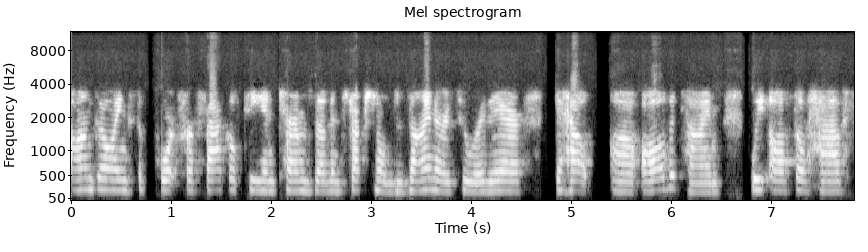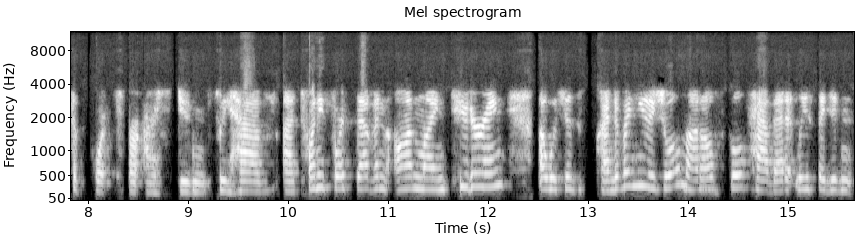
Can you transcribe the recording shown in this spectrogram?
ongoing support for faculty in terms of instructional designers who are there to help uh, all the time, we also have supports for our students. We have 24-7 uh, online tutoring, which is kind of unusual. Not all schools have that. At least they didn't,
